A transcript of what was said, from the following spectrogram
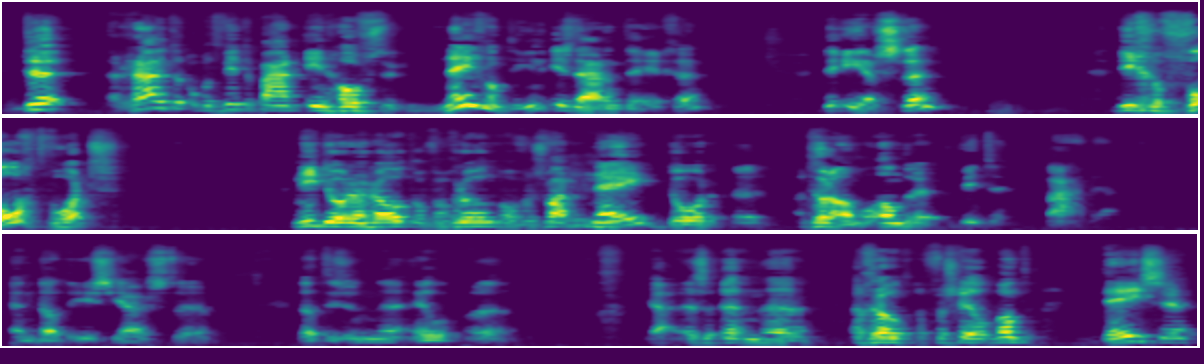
De ruiter op het witte paard in hoofdstuk 19 is daarentegen de eerste die gevolgd wordt. Niet door een rood of een groen of een zwart. Nee, door, uh, door allemaal andere witte paarden. En dat is juist. Dat is een heel. ja, een, een groot verschil. Want deze,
